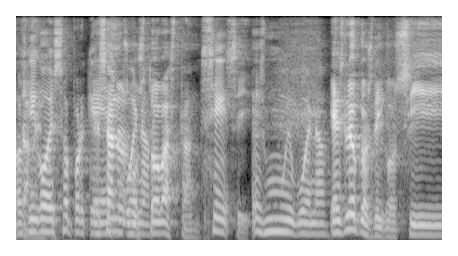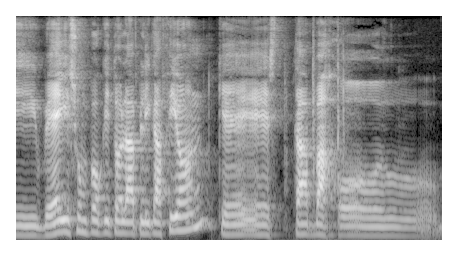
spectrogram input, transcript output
Os digo eso porque Esa es nos buena. gustó bastante. Sí, sí. es muy buena. Es lo que os digo, si veis un poquito la aplicación, que está bajo,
